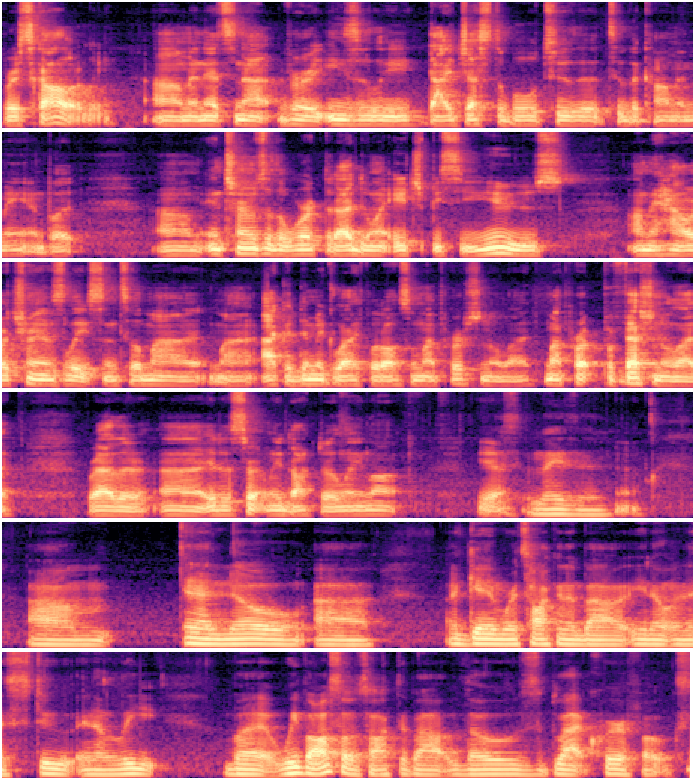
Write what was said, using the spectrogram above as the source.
very scholarly, um, and that's not very easily digestible to the to the common man. But um, in terms of the work that I do on HBCUs, um, and how it translates into my my academic life, but also my personal life, my pro- professional life, rather, uh, it is certainly Dr. Alain Locke. Yeah. Amazing. Um, and I know, uh, again, we're talking about, you know, an astute and elite, but we've also talked about those black queer folks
